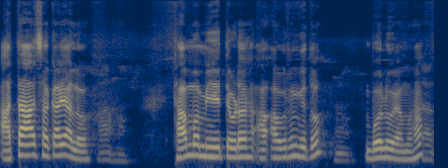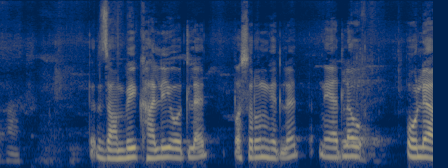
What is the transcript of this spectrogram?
आता आज सकाळी आलो. हा हा. थांब मग मी तेवढं आवरून घेतो. बोलूया मग हा. तर जांभी खाली ओतल्यात पसरून घेतल्यात आणि यातल्या ओल्या.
